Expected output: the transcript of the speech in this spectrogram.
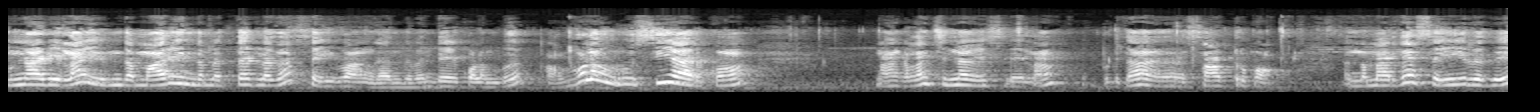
முன்னாடியெல்லாம் இந்த மாதிரி இந்த மெத்தடில் தான் செய்வாங்க. அந்த வெந்தய குழம்பு. அவ்வளோ ருசியாக இருக்கும். நாங்கள்லாம் சின்ன வயசுலலாம் இப்படி தான் சாப்பிட்ருக்கோம். அந்த மாதிரி தான் செய்கிறது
